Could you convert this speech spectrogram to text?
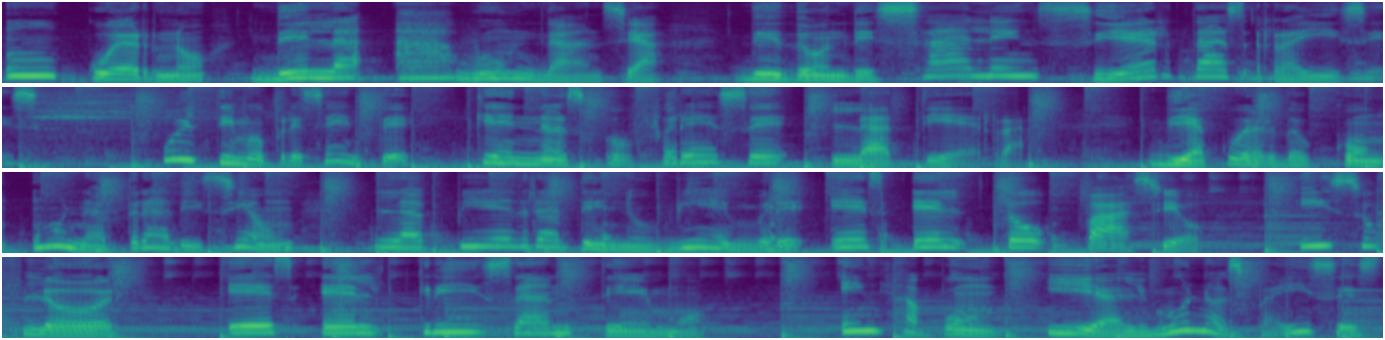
un cuerno de la abundancia, de donde salen ciertas raíces. Último presente que nos ofrece la tierra. De acuerdo con una tradición, la piedra de noviembre es el topacio y su flor es el crisantemo. En Japón y algunos países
